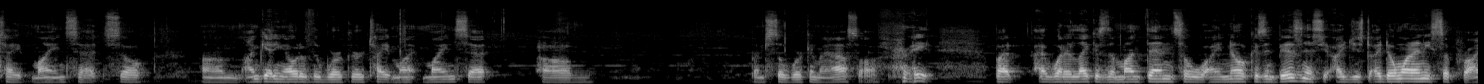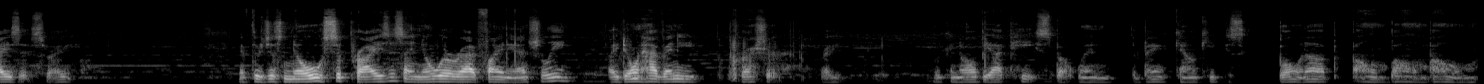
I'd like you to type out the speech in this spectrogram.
type mindset. So um, I'm getting out of the worker type mi- mindset. Um, I'm still working my ass off, right? But I, what I like is the month end, so I know because in business, I just I don't want any surprises, right? If there's just no surprises, I know where we're at financially. I don't have any pressure, right? We can all be at peace. But when the bank account keeps blowing up, boom, boom, boom,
